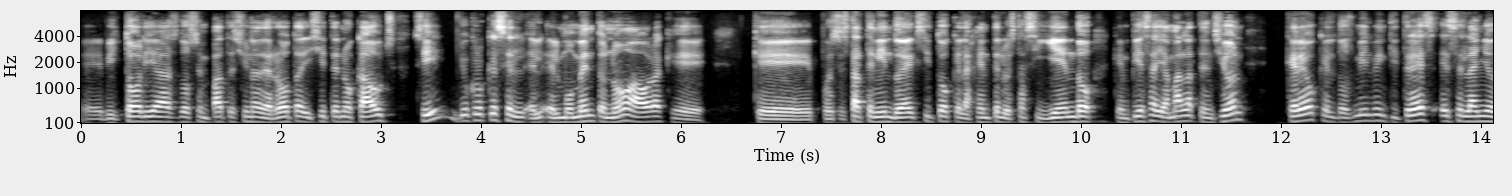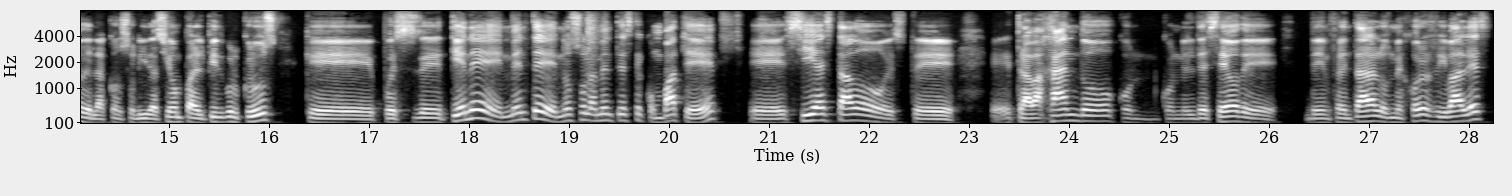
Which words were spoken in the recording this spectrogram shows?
eh, victorias, dos empates y una derrota y siete knockouts. Sí, yo creo que es el, el, momento, ¿no? Ahora que, que pues está teniendo éxito, que la gente lo está siguiendo, que empieza a llamar la atención. Creo que el 2023 es el año de la consolidación para el Pitbull Cruz que pues eh, tiene en mente no solamente este combate, ¿eh? Eh, sí ha estado este, eh, trabajando con, con, el deseo de, de, enfrentar a los mejores rivales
